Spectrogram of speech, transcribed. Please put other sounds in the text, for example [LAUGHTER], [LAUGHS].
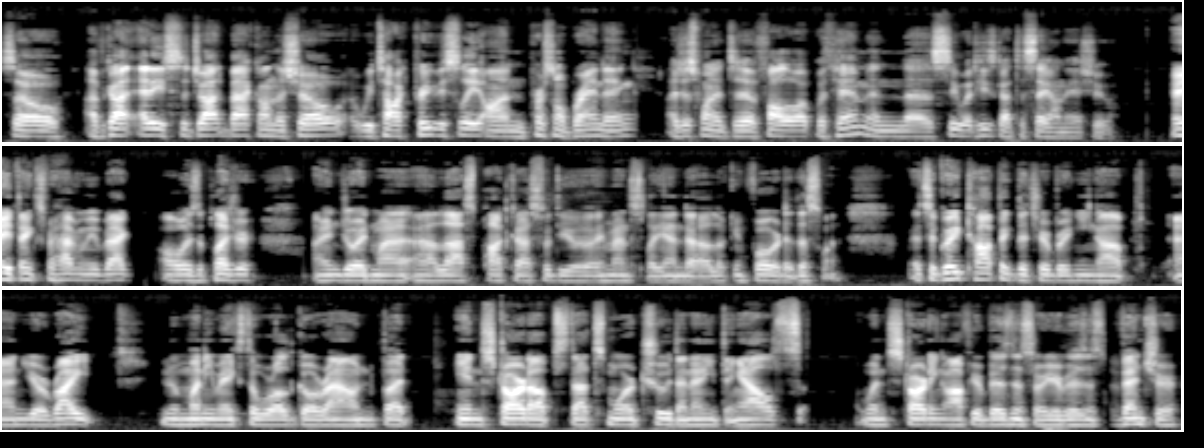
So I've got Eddie Sajjad back on the show. We talked previously on personal branding. I just wanted to follow up with him and uh, see what he's got to say on the issue. Hey, thanks for having me back. Always a pleasure. I enjoyed my uh, last podcast with you immensely and uh, looking forward to this one. It's a great topic that you're bringing up, and you're right. You know, money makes the world go round, but in startups, that's more true than anything else. When starting off your business or your business venture,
